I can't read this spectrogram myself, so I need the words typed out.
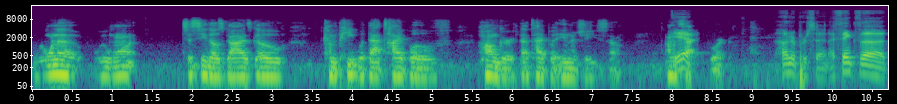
we want to we want to see those guys go compete with that type of hunger, that type of energy. So I'm yeah. excited for it. Hundred percent. I think the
